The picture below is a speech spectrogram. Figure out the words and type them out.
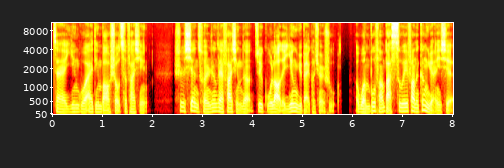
在英国爱丁堡首次发行，是现存仍在发行的最古老的英语百科全书。呃，我们不妨把思维放得更远一些，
